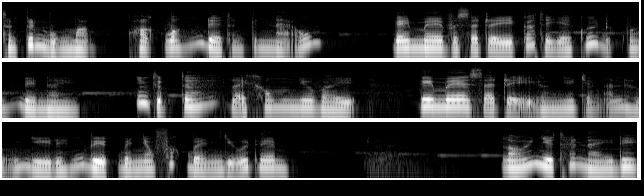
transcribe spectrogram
thần kinh vùng mặt hoặc vấn đề thần kinh não. Gây mê và xạ trị có thể giải quyết được vấn đề này, nhưng thực tế lại không như vậy. Gây mê xạ trị gần như chẳng ảnh hưởng gì đến việc bệnh nhân phát bệnh giữa đêm. Nói như thế này đi,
